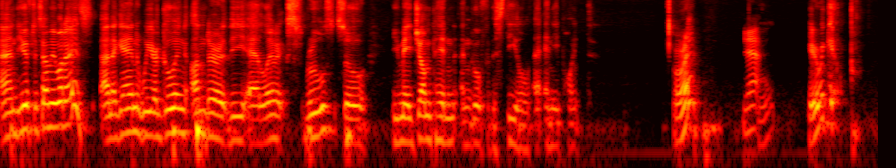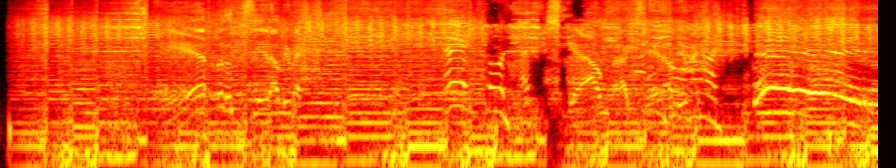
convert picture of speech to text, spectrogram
and you have to tell me what it is. And again, we are going under the uh, lyrics rules, so you may jump in and go for the steal at any point. All right, Yeah. here we go. Yeah, but I said I'll be ready. Hey, John! Yeah, but I said I'll be ready.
